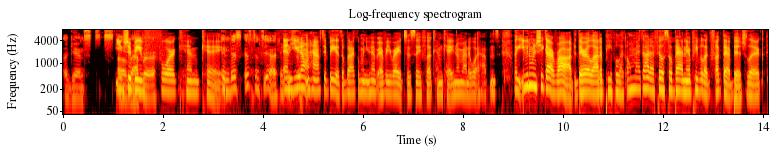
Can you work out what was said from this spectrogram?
against You should be for Kim K. in this instance, yeah, I think. and we you don't have to be as a black woman. You have every right to say fuck Kim K, no matter what happens. Like even when she got robbed, there are a lot of people like, "Oh my god, I feel so bad," and there are people like, "Fuck that bitch." Like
